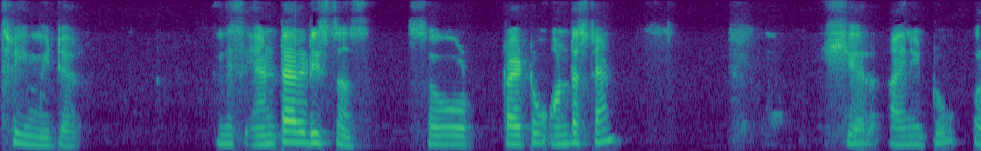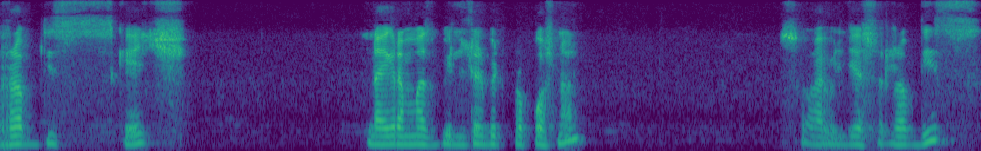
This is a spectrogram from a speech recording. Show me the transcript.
3 meter. This entire distance so try to understand here I need to rub this sketch. Diagram must be a little bit proportional. So I will just rub this.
